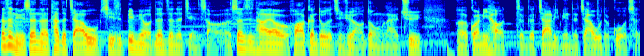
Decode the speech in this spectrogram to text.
但是女生呢，她的家务其实并没有认真的减少，而甚至她要花更多的情绪劳动来去呃管理好整个家里面的家务的过程。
